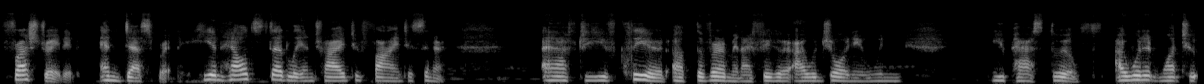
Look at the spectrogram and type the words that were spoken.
frustrated, and desperate. He inhaled steadily and tried to find his center after you've cleared up the vermin, I figured I would join you when you pass through. I wouldn't want to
